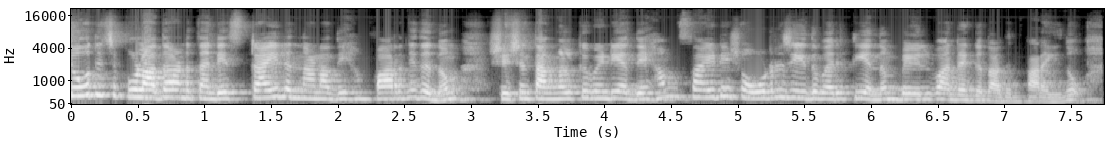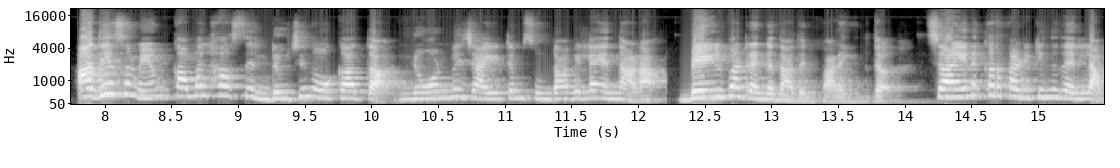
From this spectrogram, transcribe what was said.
ചോദിച്ചപ്പോൾ അതാണ് തന്റെ സ്റ്റൈൽ എന്നാണ് അദ്ദേഹം പറഞ്ഞതെന്നും ശേഷം തങ്ങൾക്ക് വേണ്ടി അദ്ദേഹം സൈഡ് ഡിഷ് ഓർഡർ ചെയ്ത് വരുത്തിയെന്നും ബേൽവാൻ രംഗനാഥൻ പറയുന്നു. അതേസമയം കമൽഹാസൻ രുചി നോക്കാത്ത നോൺ വെജ് ഐറ്റംസ് ഉണ്ടാവില്ല എന്നാണ് ബേൽവാൻ രംഗനാഥൻ പറയുന്നത്. ചൈനക്കാർ കഴിക്കുന്നതെല്ലാം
